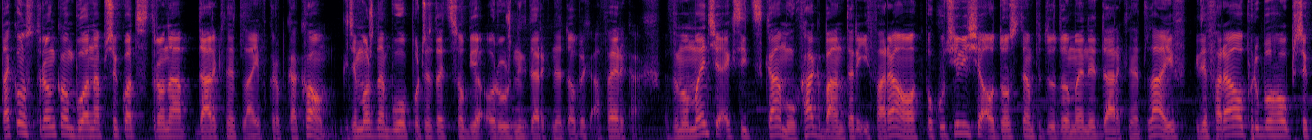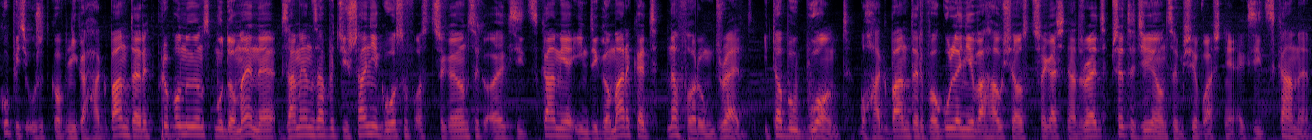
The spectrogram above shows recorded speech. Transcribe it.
Taką stronką była na przykład strona darknetlife.com, gdzie można było poczytać sobie o różnych darknetowych aferkach. W momencie exit scamu Hackbanter i Farao pokłócili się o dostęp do domeny Darknet Life, gdy Farao próbował przekupić użytkownika Hackbanter, proponując mu domenę w zamian za wyciszanie głosów ostrzegających o exit scamie Indigo Market na forum Dread. I to był błąd, bo Hackbanter w ogóle nie wahał się ostrzegać na Dread przed dziejącym się właśnie exit scamem.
